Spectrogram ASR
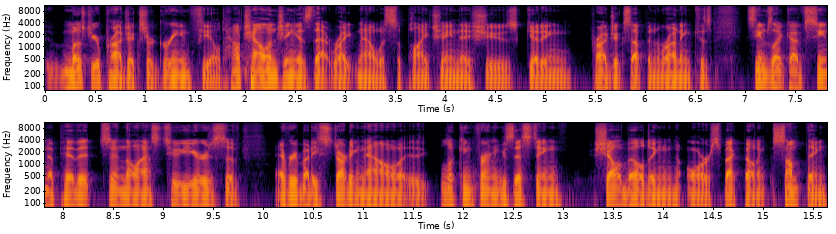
most of your projects are greenfield. How challenging is that right now with supply chain issues, getting projects up and running because it seems like I've seen a pivot in the last two years of everybody starting now uh, looking for an existing shell building or spec building, something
